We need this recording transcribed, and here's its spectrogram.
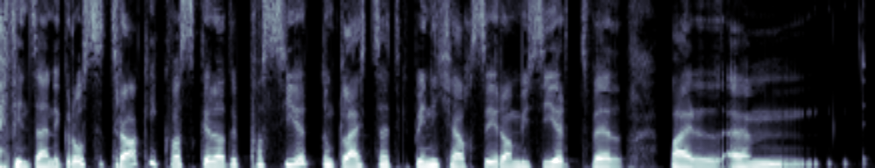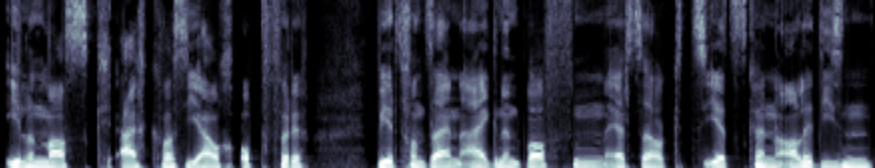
ich finde es eine große Tragik, was gerade passiert und gleichzeitig bin ich auch sehr amüsiert, weil, weil ähm, Elon Musk eigentlich quasi auch Opfer wird von seinen eigenen Waffen. Er sagt, jetzt können alle diesen,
